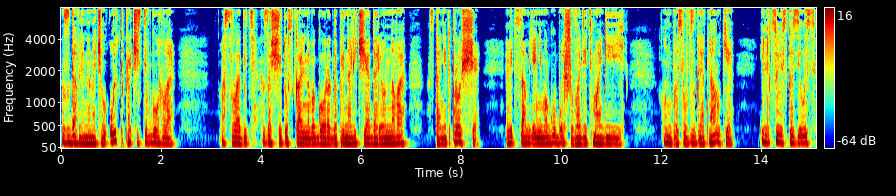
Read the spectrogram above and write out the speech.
сдавленно начал Ольт, прочистив горло, ослабить защиту скального города при наличии одаренного станет проще, ведь сам я не могу больше владеть магией. Он бросил взгляд на руки, и лицо исказилось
